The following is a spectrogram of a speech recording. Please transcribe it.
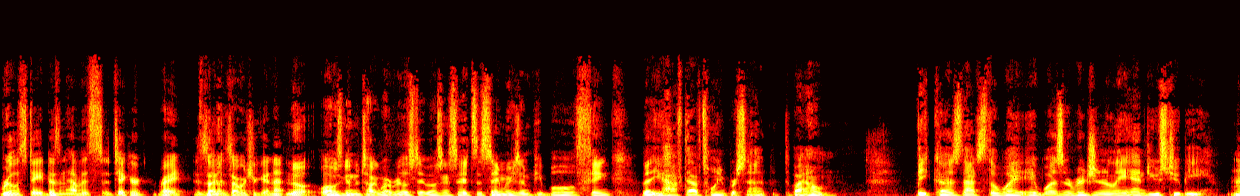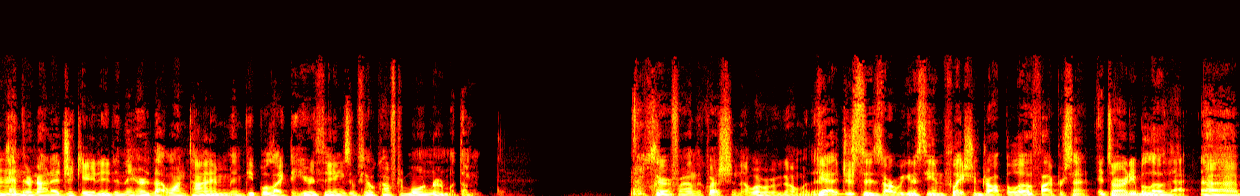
real estate doesn't have a, ticker, right? Is that No. is that what you're getting at? No, I was going to talk about real estate, but I was going to say it's the same reason people think that you have to have 20% to buy a home because that's the way it was originally and used to be. Mm. And they're not educated and they heard that one time and people like to hear things and feel comfortable and run with them. Clarifying the question though, where were we going with it? Yeah, just is are we going to see inflation drop below five percent? It's already below that, uh,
